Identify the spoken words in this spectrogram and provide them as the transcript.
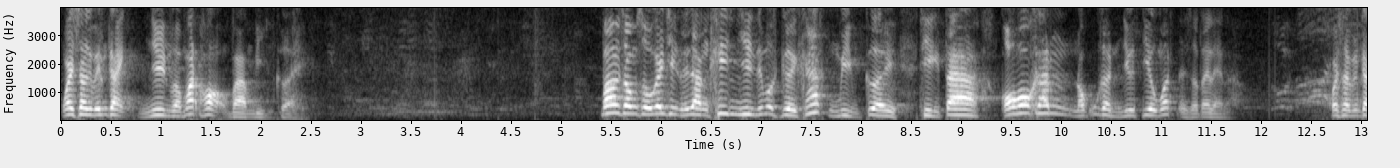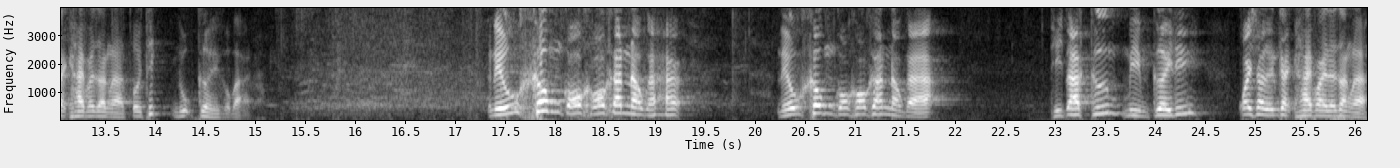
Quay sang bên cạnh, nhìn vào mắt họ và mỉm cười. Bao nhiêu trong số các anh chị thấy rằng khi nhìn thấy một người khác mỉm cười, thì ta có khó khăn, nó cũng gần như tiêu mất để giơ tay lên nào. Quay sang bên cạnh, hai vai rằng là, tôi thích nụ cười của bạn. Nếu không có khó khăn nào cả nếu không có khó khăn nào cả, thì ta cứ mỉm cười đi. Quay sang bên cạnh hai vai nói rằng là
